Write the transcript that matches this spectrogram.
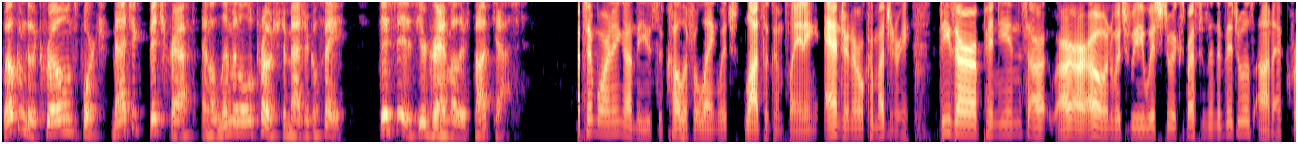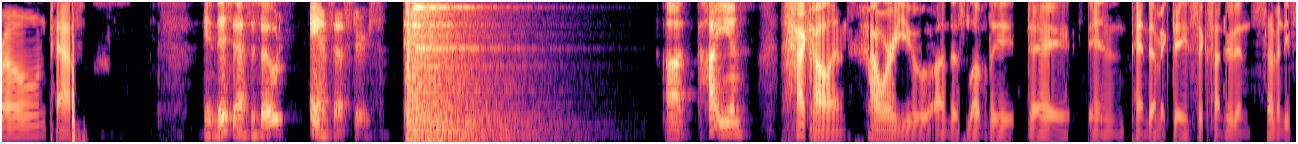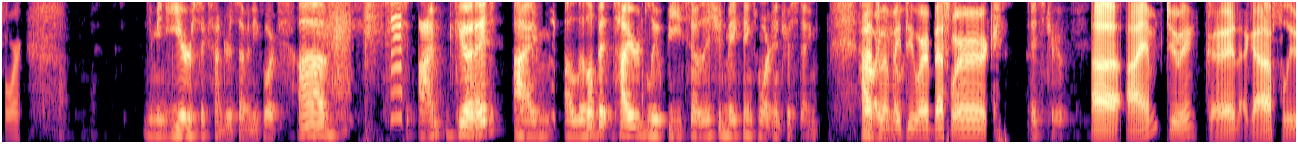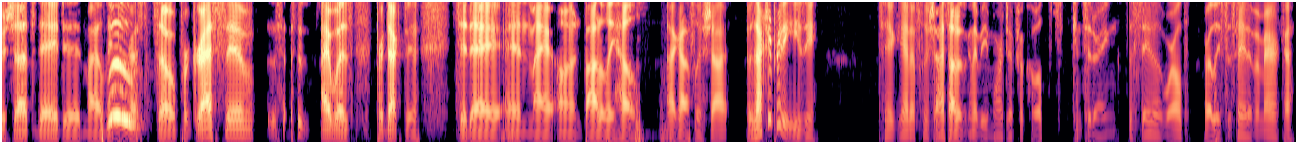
Welcome to the Crone's Porch Magic, Bitchcraft, and a Liminal Approach to Magical Faith. This is your grandmother's podcast. Content warning on the use of colorful language, lots of complaining, and general curmudgeonry. These are our opinions, are, are our own, which we wish to express as individuals on a crone path. In this episode, Ancestors. Uh, hi, Ian. Hi, Collin. How are you on this lovely day in pandemic day 674? You mean year 674? Um, I'm good. I'm a little bit tired, loopy, so this should make things more interesting. How That's when you? we do our best work. It's true. Uh, I'm doing good. I got a flu shot today. Did mildly Woo! progress. So progressive. I was productive today in my own bodily health. I got a flu shot. It was actually pretty easy to get a flu shot. I thought it was going to be more difficult considering the state of the world, or at least the state of America.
